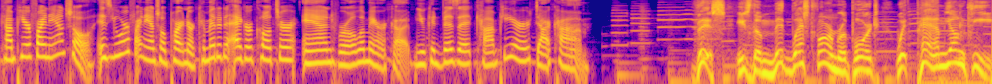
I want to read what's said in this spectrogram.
Compeer Financial is your financial partner committed to agriculture and rural America. You can visit compeer.com. This is the Midwest Farm Report with Pam Jahnke.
